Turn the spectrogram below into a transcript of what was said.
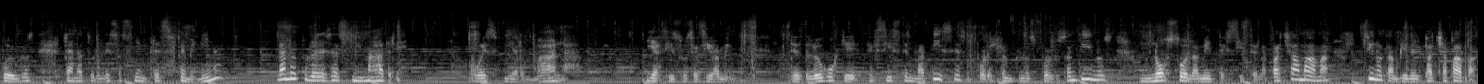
pueblos, la naturaleza siempre es femenina. La naturaleza es mi madre, es mi hermana, y así sucesivamente. Desde luego que existen matices, por ejemplo en los pueblos andinos, no solamente existe la Pachamama, sino también el Pachapapa,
